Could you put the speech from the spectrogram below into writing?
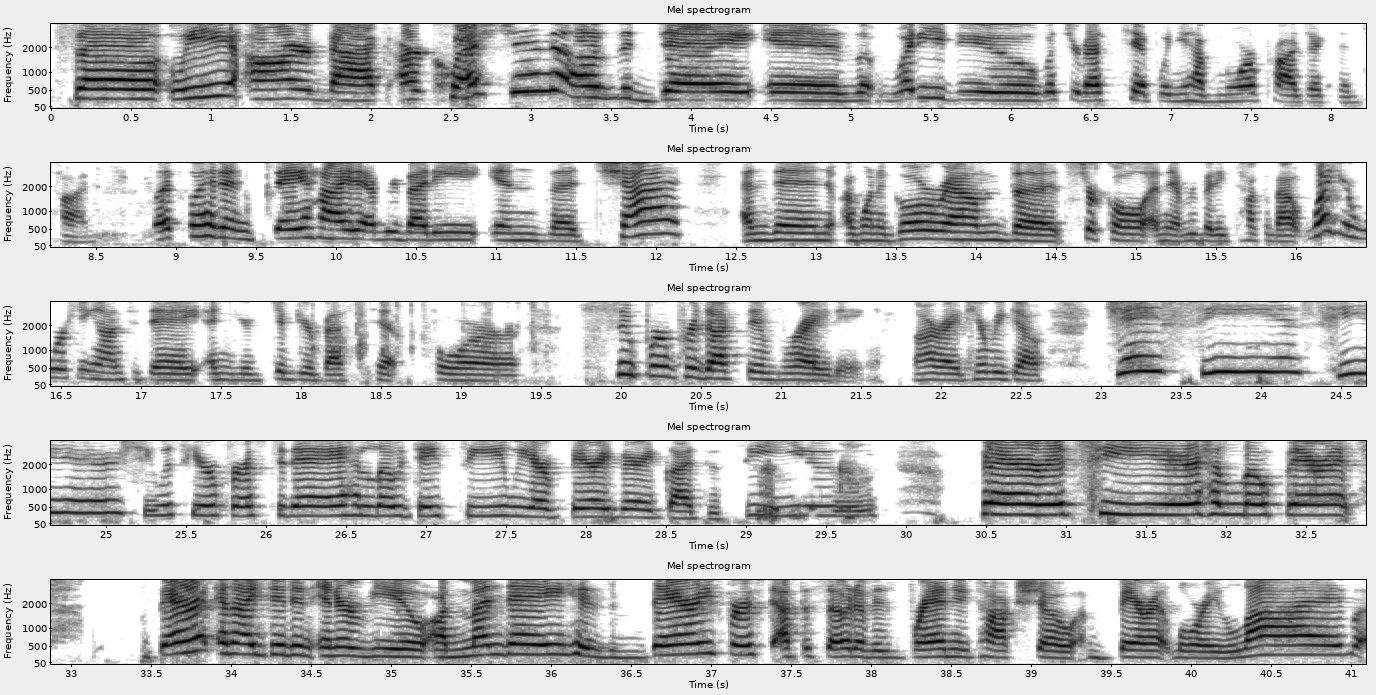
so we are back. Our question of the day is what do you do? What's your best tip when you have more project than time? Let's go ahead and say hi to everybody in the chat. And then I want to go around the circle and everybody talk about what you're working on today and your give your best tip for super productive writing. All right, here we go. JC is here. She was here for us today. Hello, JC. We are very, very glad to see you. Barrett's here. Hello, Barrett. Barrett and I did an interview on Monday, his very first episode of his brand new talk show, Barrett Lori Live.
